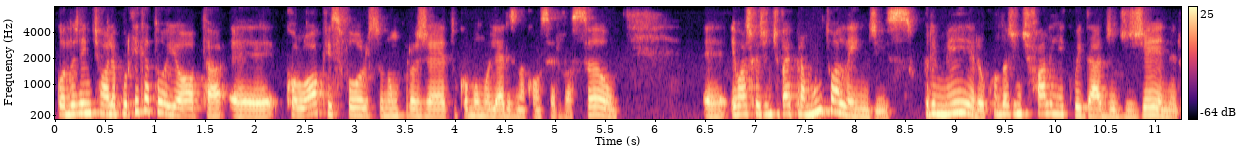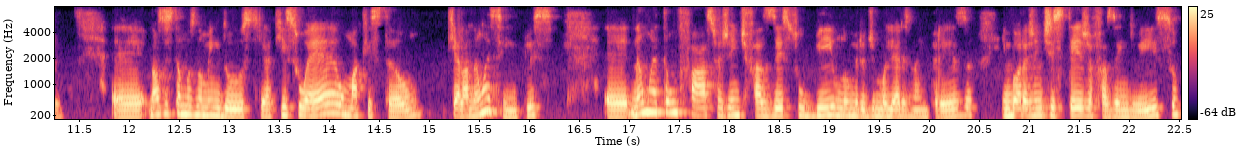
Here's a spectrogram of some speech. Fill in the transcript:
quando a gente olha por que, que a Toyota é, coloca esforço num projeto como Mulheres na Conservação, é, eu acho que a gente vai para muito além disso. Primeiro, quando a gente fala em equidade de gênero, é, nós estamos numa indústria que isso é uma questão, que ela não é simples, é, não é tão fácil a gente fazer subir o número de mulheres na empresa, embora a gente esteja fazendo isso.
